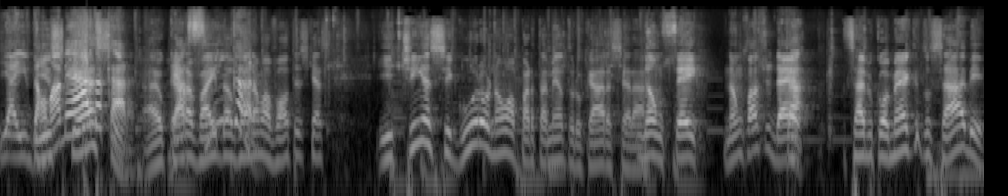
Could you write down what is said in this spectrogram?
E aí dá E uma esquece. merda, cara. Aí o É cara vai, assim, dar, vai cara. dar uma volta e esquece. E tinha seguro ou não o apartamento do cara, será? Não sei, não faço ideia. Tá. Sabe como é que tu sabe?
